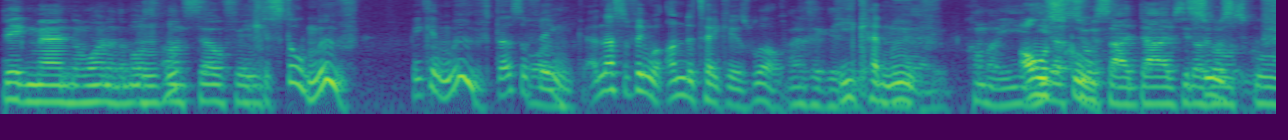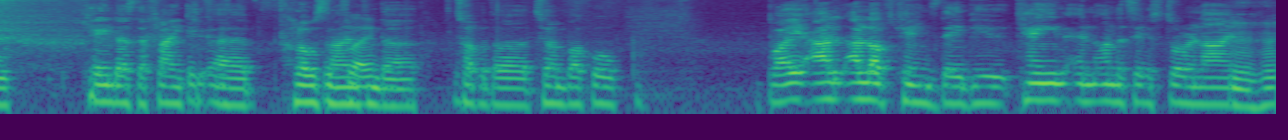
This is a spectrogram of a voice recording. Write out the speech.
big man and one of the most unselfish. He can still move. He can move. That's the Boy. thing, and that's the thing with Undertaker as well. Undertaker he can yeah, move. Come on, he, Old he does school. suicide dives. He does old school. Kane does the flying uh, clothesline from the top of the turnbuckle. But I, I loved Kane's debut. Kane and Undertaker storyline. Mm-hmm.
